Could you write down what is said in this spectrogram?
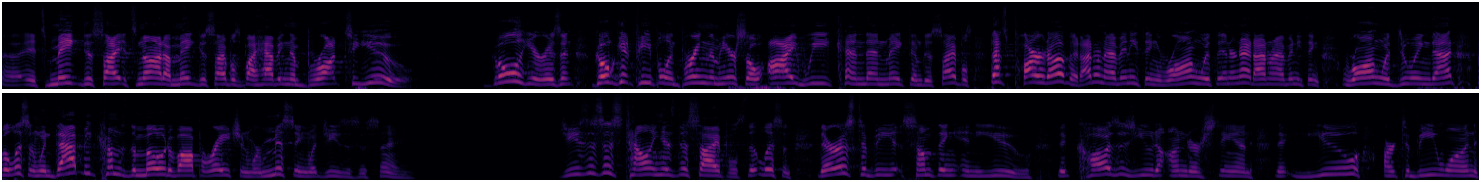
Uh, it's make disciples. It's not a make disciples by having them brought to you goal here isn't go get people and bring them here so I, we can then make them disciples. That's part of it. I don't have anything wrong with internet. I don't have anything wrong with doing that. But listen, when that becomes the mode of operation, we're missing what Jesus is saying. Jesus is telling his disciples that, listen, there is to be something in you that causes you to understand that you are to be one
